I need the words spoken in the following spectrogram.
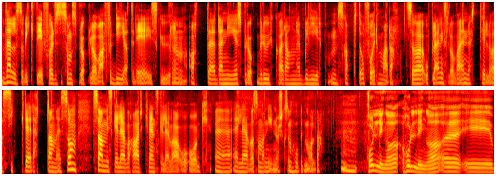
vel så viktig for, som språklova, fordi at det er i skolen at eh, de nye språkbrukerne blir skapt og forma. Så opplæringslova er nødt til å sikre rettene som samiske elever har, kvenske elever og, og eh, elever som har nynorsk som hovedmål. da. Holdninger, holdninger eh,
